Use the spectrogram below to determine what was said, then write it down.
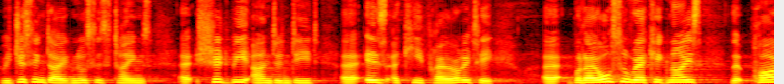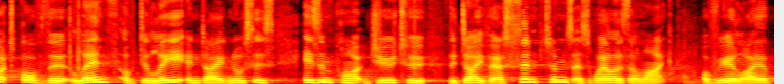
reducing diagnosis times uh, should be and indeed uh, is a key priority. Uh, but I also recognise that part of the length of delay in diagnosis is in part due to the diverse symptoms as well as a lack of reliable,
